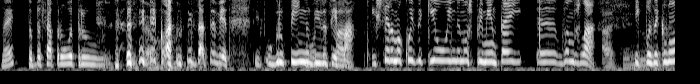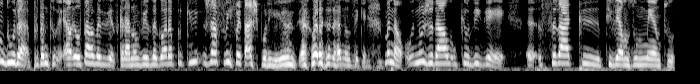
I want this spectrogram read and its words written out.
não é? Para passar para outro. Quase, exatamente. Tipo, o grupinho diz assim: pá, isto era uma coisa que eu ainda não experimentei. Uh, vamos lá. Ah, e depois aquilo não dura. Portanto, ele estava-me a dizer: se calhar não vês agora porque já fui feita a experiência, agora já não sei o quê. Mas não, no geral, o que eu digo é: uh, será que tivemos um momento,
